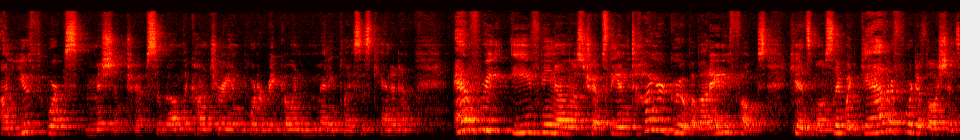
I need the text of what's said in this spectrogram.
on Youth Works mission trips around the country in Puerto Rico and many places, Canada, every evening on those trips, the entire group, about 80 folks, kids mostly, would gather for devotions.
